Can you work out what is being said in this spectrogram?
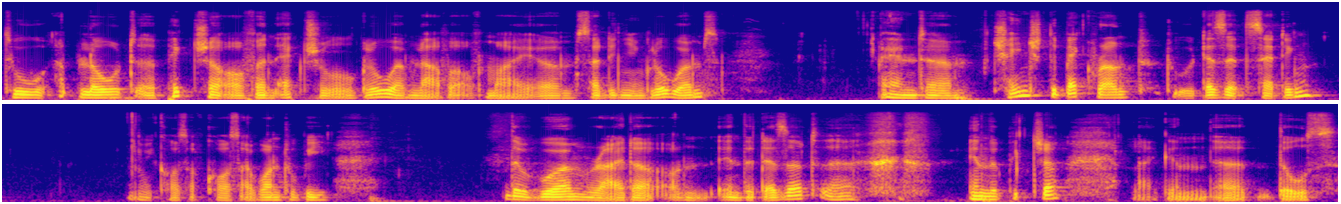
to upload a picture of an actual glowworm larva of my um, Sardinian glowworms and um, change the background to a desert setting because of course I want to be the worm rider on in the desert uh, in the picture like in uh, those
